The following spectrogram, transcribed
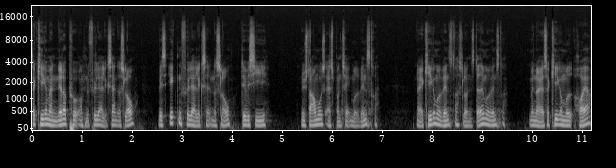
der kigger man netop på, om den følger Alexanders lov. Hvis ikke den følger Alexanders lov, det vil sige, nystagmus er spontant mod venstre. Når jeg kigger mod venstre, slår den stadig mod venstre. Men når jeg så kigger mod højre,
